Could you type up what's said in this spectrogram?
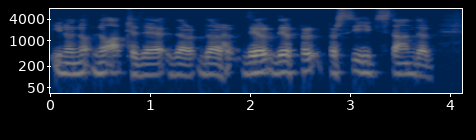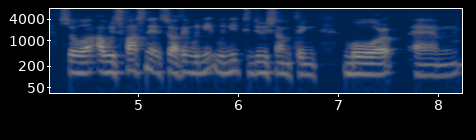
you know not, not up to their their their their, their per- perceived standard so I was fascinated. So I think we need we need to do something more um,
